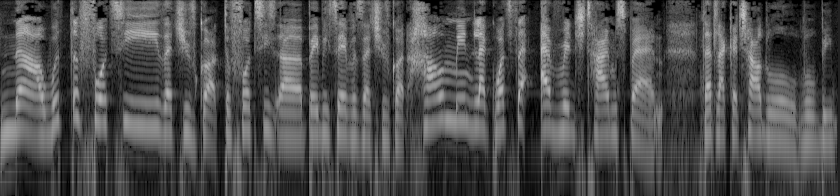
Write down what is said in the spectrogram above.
Now, with the 40 that you've got, the 40 uh, baby savers that you've got, how many, like, what's the average time span that like a child will, will be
